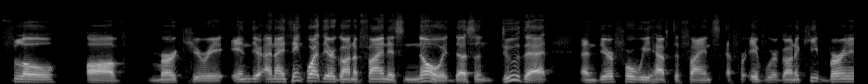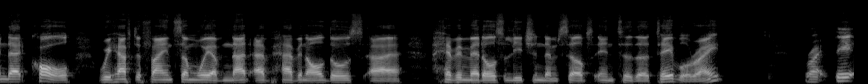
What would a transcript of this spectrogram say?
flow of mercury in there. And I think what they're going to find is no, it doesn't do that. And therefore, we have to find, if we're going to keep burning that coal, we have to find some way of not have, having all those uh, heavy metals leaching themselves into the table, right? Right. The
